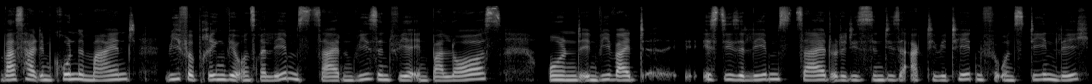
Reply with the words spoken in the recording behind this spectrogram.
was halt im Grunde meint, wie verbringen wir unsere Lebenszeit und wie sind wir in Balance und inwieweit äh, ist diese Lebenszeit oder sind diese Aktivitäten für uns dienlich,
